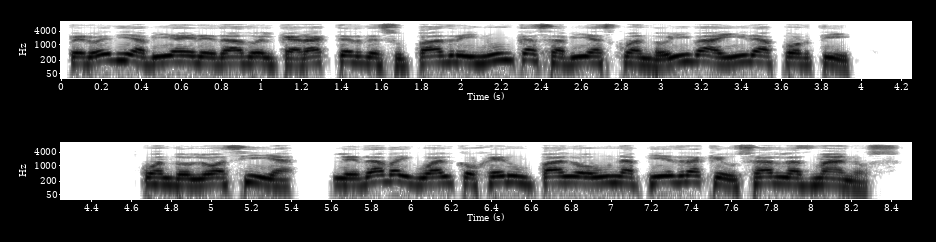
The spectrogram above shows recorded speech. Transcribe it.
pero Eddie había heredado el carácter de su padre y nunca sabías cuándo iba a ir a por ti. Cuando lo hacía, le daba igual coger un palo o una piedra que usar las manos.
